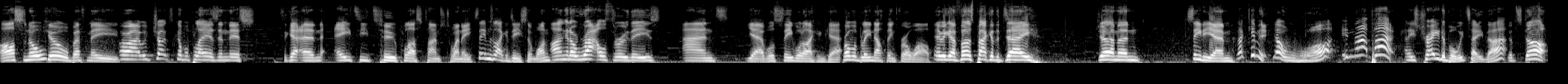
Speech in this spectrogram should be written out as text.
Arsenal. Cool, Beth Mead. All right, we've chucked a couple players in this to get an 82 plus times 20. Seems like a decent one. I'm going to rattle through these and yeah, we'll see what I can get. Probably nothing for a while. Here we go. First pack of the day. German. CDM. Is that Kimmich? Yo, what? In that pack? And he's tradable. We take that. Good start.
